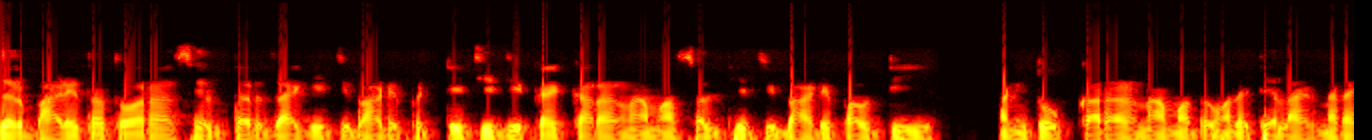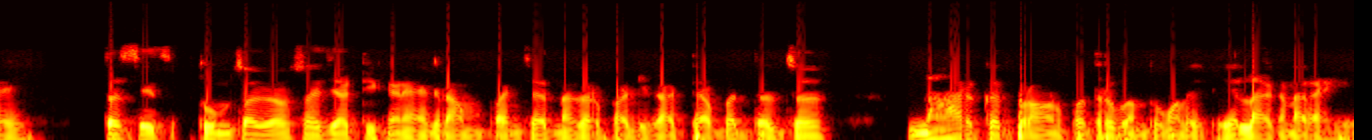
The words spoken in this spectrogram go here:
जर भाडे तत्वावर असेल तर जागेची भाडेपट्टीची जी काही करारनामा असेल त्याची भाडे पावती आणि तो करारनामा तुम्हाला ते लागणार आहे. तसेच तुमचा व्यवसाय ज्या ठिकाणी आहे ग्रामपंचायत नगरपालिका त्याबद्दलचं हरकत प्रमाणपत्र पण तुम्हाला इथे लागणार आहे.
